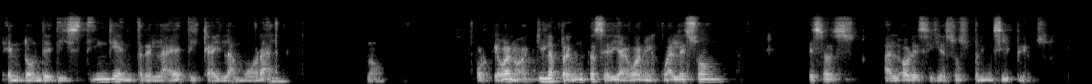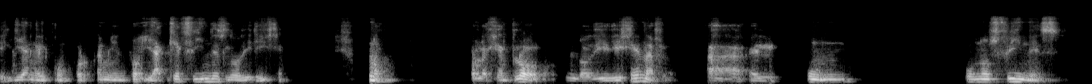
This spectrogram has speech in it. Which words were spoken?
en donde distingue entre la ética y la moral, ¿no? Porque, bueno, aquí la pregunta sería, bueno, ¿y cuáles son esos valores y esos principios que guían el comportamiento y a qué fines lo dirigen? Bueno, por ejemplo, lo dirigen a, el, unos fines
